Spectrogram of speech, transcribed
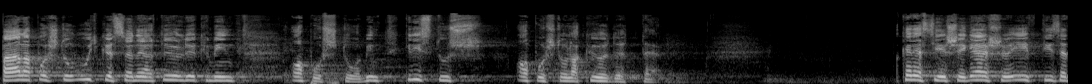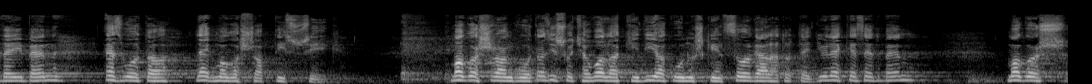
Pál apostol úgy köszön el tőlük, mint apostol, mint Krisztus apostola küldötte. A kereszténység első évtizedeiben ez volt a legmagasabb tisztség. Magas rang volt az is, hogyha valaki diakónusként szolgálhatott egy gyülekezetben, magas,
